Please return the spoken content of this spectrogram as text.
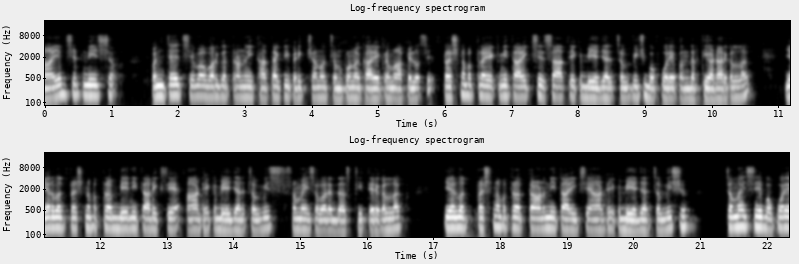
નાયબ ચૂંટણી પંચાયત સેવા વર્ગ ત્રણની ખાતાકી પરીક્ષાનો સંપૂર્ણ કાર્યક્રમ આપેલો છે. પ્રશ્નપત્ર એકની તારીખ છે સાત એક બે હજાર છવ્વીસ બપોરે પંદરથી અઢાર કલાક. ત્યારબાદ પ્રશ્નપત્ર બેની તારીખ છે આઠ એક બે હજાર છવ્વીસ, સમય સવારે દસથી તેર કલાક. ત્યારબાદ પ્રશ્નપત્ર ત્રણની તારીખ છે આઠ એક બે હજાર છવ્વીસ, સમય છે બપોરે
